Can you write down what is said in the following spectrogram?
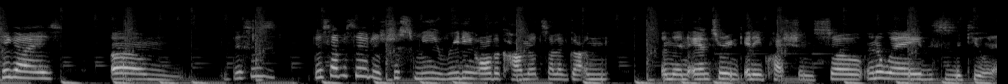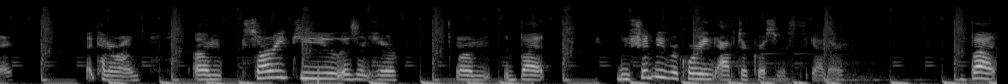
Hey guys, um, this is this episode is just me reading all the comments that I've gotten and then answering any questions. So in a way, this is a Q and A. That kind of rhymes. Um, sorry QU isn't here, um, but we should be recording after Christmas together. But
